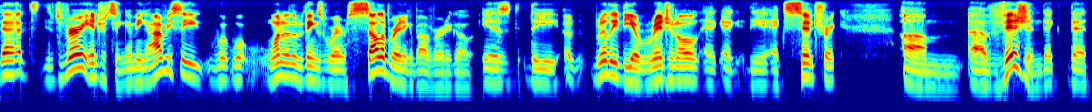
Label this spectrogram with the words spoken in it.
that's it's very interesting. I mean, obviously, w- w- one of the things we're celebrating about Vertigo is the uh, really the original, e- e- the eccentric um, uh, vision that that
